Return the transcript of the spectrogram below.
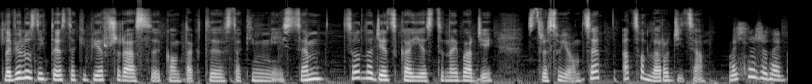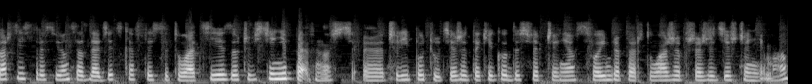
Dla wielu z nich to jest taki pierwszy raz kontakt z takim miejscem. Co dla dziecka jest najbardziej stresujące, a co dla rodzica? Myślę, że najbardziej stresująca dla dziecka w tej sytuacji jest oczywiście niepewność, e, czyli poczucie, że takiego doświadczenia w swoim repertuarze przeżyć jeszcze nie ma.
